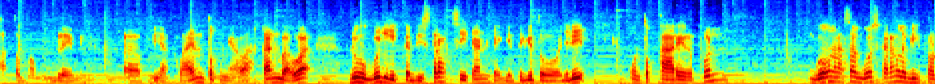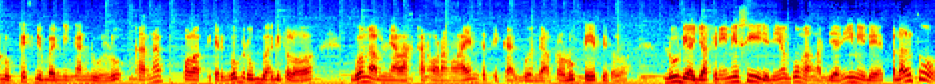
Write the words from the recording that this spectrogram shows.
atau memblaming eh, pihak lain untuk menyalahkan bahwa duh gue jadi kedistraksi kan kayak gitu-gitu. Jadi untuk karir pun gue ngerasa gue sekarang lebih produktif dibandingkan dulu karena pola pikir gue berubah gitu loh gue nggak menyalahkan orang lain ketika gue nggak produktif gitu loh lu diajakin ini sih jadinya gue nggak ngerjain ini deh padahal itu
